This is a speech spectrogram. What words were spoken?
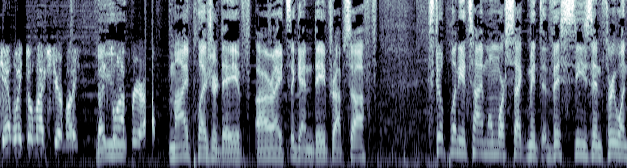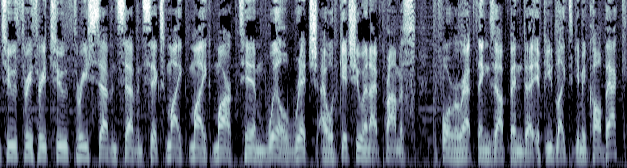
can't wait till next year, buddy. Thanks You- a lot for your help. My pleasure, Dave. All right. Again, Dave drops off. Still plenty of time. One more segment this season. 312 332 3776. Mike, Mike, Mark, Tim, Will, Rich. I will get you in, I promise, before we wrap things up. And uh, if you'd like to give me a call back,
